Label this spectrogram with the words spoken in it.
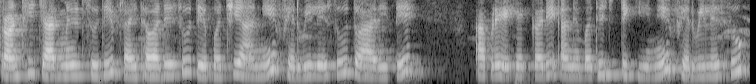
ત્રણથી ચાર મિનિટ સુધી ફ્રાય થવા દઈશું તે પછી આને ફેરવી લેશું. તો આ રીતે આપણે એક એક કરી અને બધી જ ટીકીને ફેરવી લેશું.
